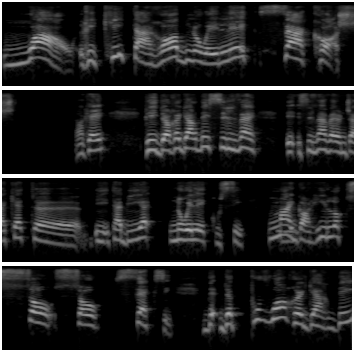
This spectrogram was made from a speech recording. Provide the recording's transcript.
Wow, Ricky, ta robe noélique, ça coche. OK? Puis de regarder Sylvain. Et Sylvain avait une jaquette, euh, il est habillé noélique aussi. My Mhm. God, he looks so, so sexy. De, de pouvoir regarder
